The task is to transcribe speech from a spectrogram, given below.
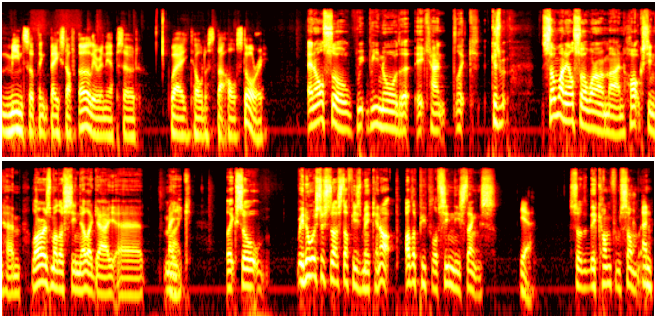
mean something based off earlier in the episode, where he told us that whole story. and also we we know that it can't like because someone else saw one armed man. Hawk seen him. Laura's mother seen the other guy, uh, Mike. Mike. Like so, we know it's just not stuff he's making up. Other people have seen these things, Yeah. so they come from somewhere. And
